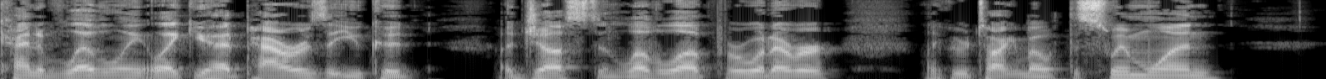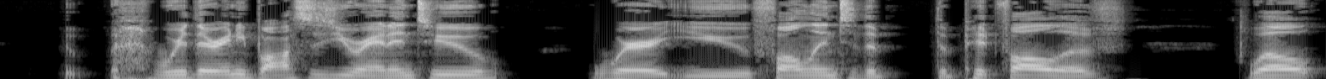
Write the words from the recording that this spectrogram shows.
kind of leveling. Like you had powers that you could adjust and level up or whatever. Like we were talking about with the swim one. Were there any bosses you ran into where you fall into the the pitfall of, well,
